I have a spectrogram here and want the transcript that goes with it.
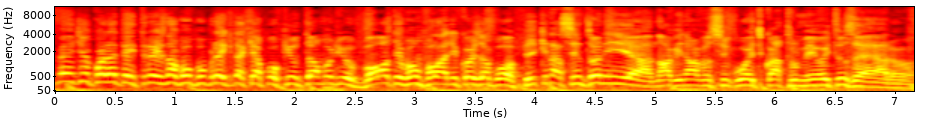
Meio-dia 43, nós vamos pro break daqui a pouquinho, tamo de volta e vamos falar de coisa boa. Fique na sintonia, 991584680.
